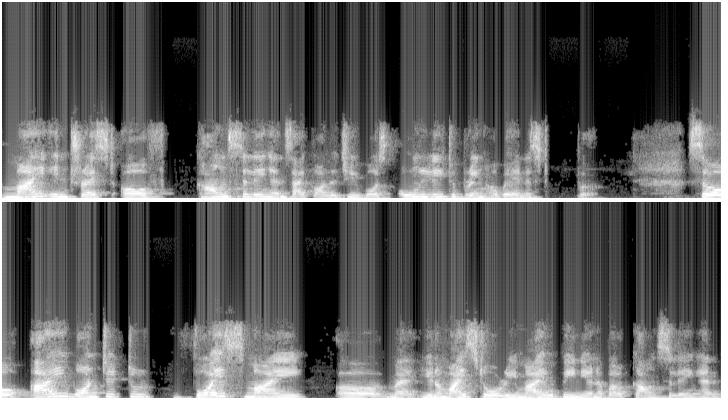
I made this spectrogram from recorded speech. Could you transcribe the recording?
my interest of counseling and psychology was only to bring awareness to people. So i wanted to voice my uh, my you know my story my opinion about counseling and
